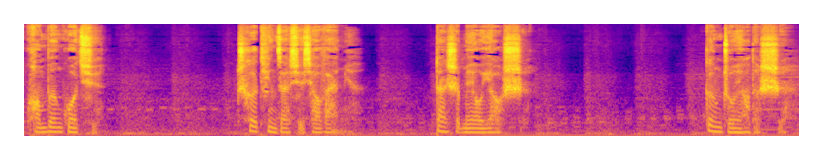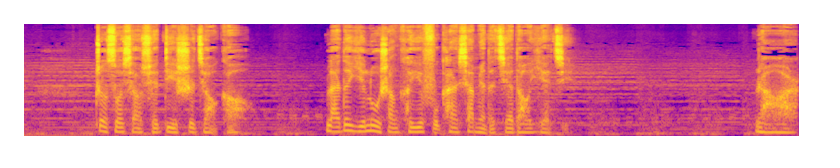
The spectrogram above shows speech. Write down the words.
狂奔过去。车停在学校外面，但是没有钥匙。更重要的是，这所小学地势较高，来的一路上可以俯瞰下面的街道夜景。然而，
